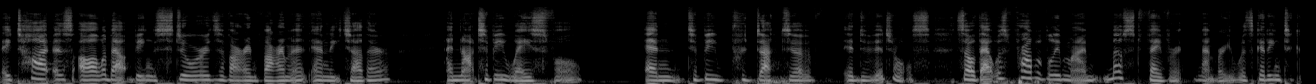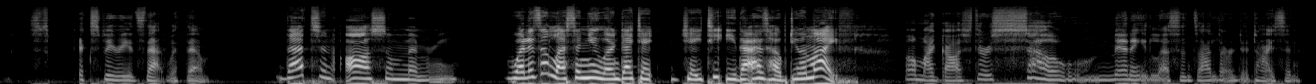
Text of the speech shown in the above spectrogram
they taught us all about being stewards of our environment and each other and not to be wasteful and to be productive individuals. So that was probably my most favorite memory was getting to experience that with them. That's an awesome memory. What is a lesson you learned at J- JTE that has helped you in life? Oh my gosh, there's so many lessons I learned at Tyson.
